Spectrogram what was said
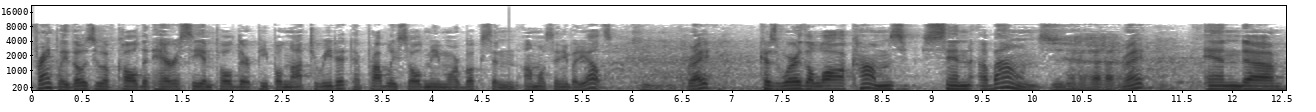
frankly, those who have called it heresy and told their people not to read it have probably sold me more books than almost anybody else, right? Because where the law comes, sin abounds, right? And, uh,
